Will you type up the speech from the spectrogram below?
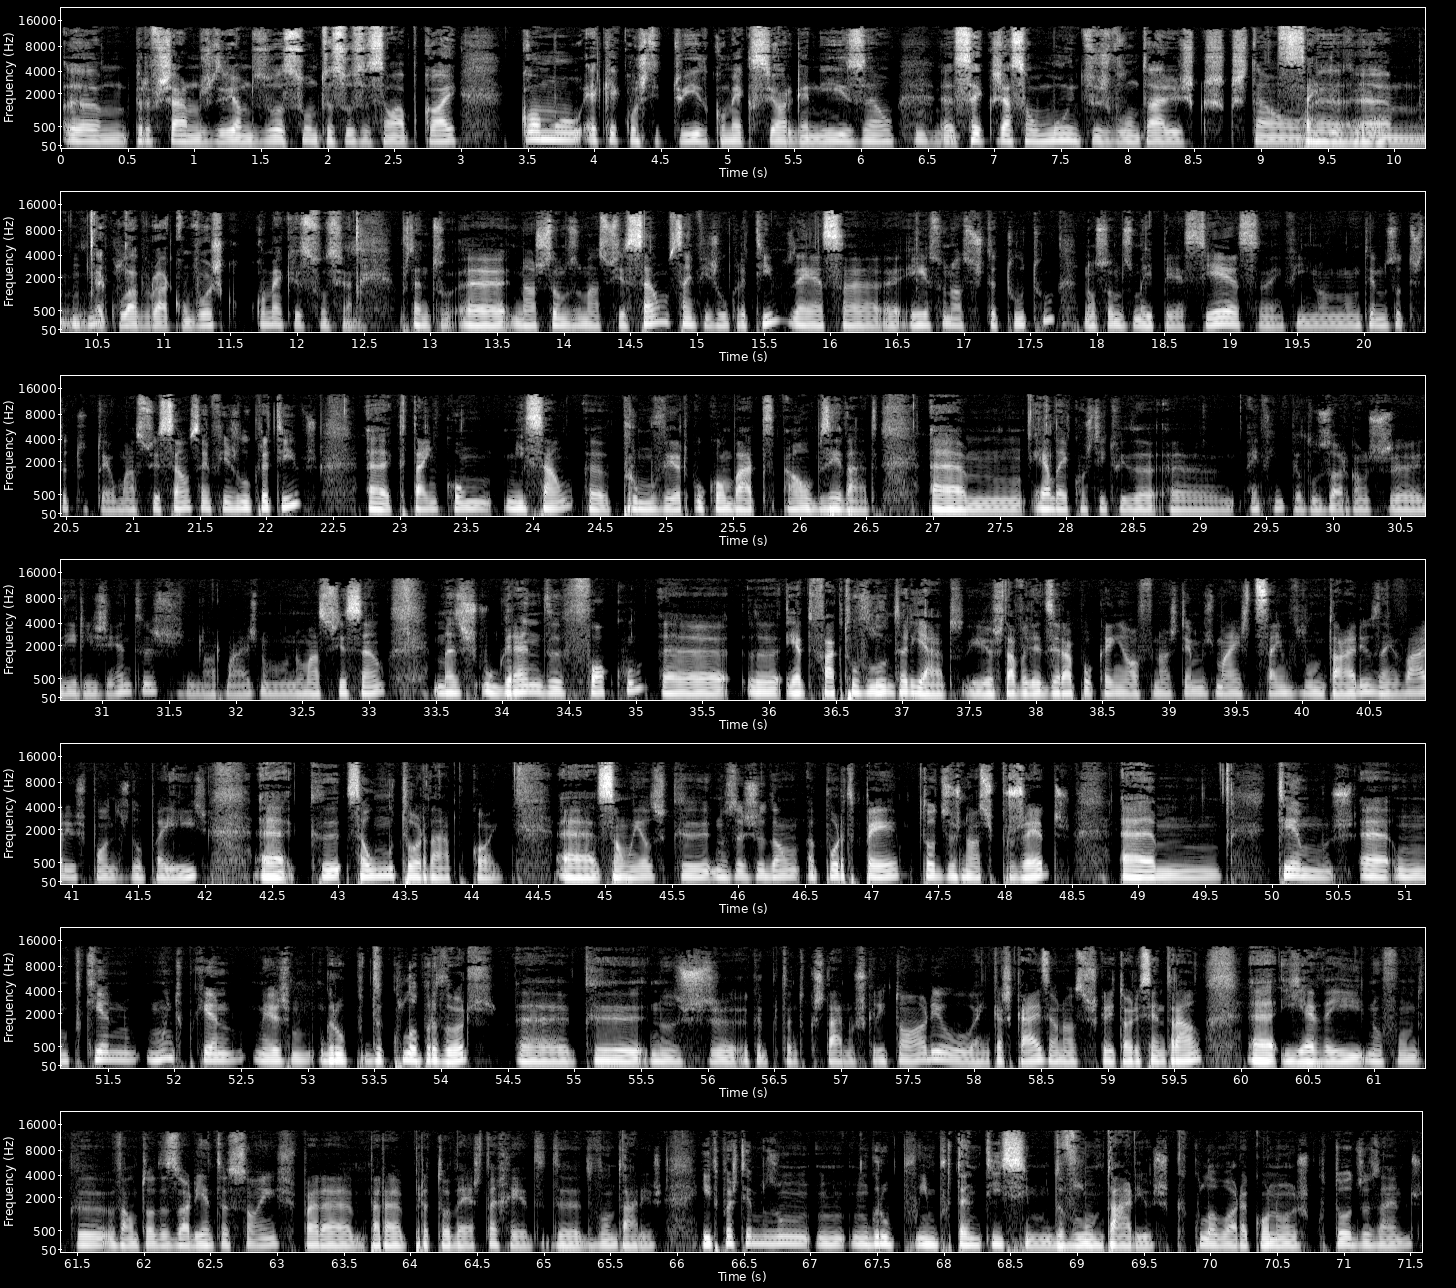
para fecharmos, digamos, o assunto da Associação APCOI, como é que é constituído, como é que se organizam. Uhum. Uh, sei que já são muitos os voluntários que, que estão uh, uhum. a colaborar convosco. Como é que isso funciona? Portanto, uh, nós somos uma associação sem fins lucrativos, é, essa, é esse o nosso estatuto. Não somos uma IPSS, enfim, não, não temos outro estatuto. É uma associação sem fins lucrativos que tem como missão promover o combate à obesidade. Ela é constituída, enfim, pelos órgãos dirigentes normais numa, associação mas o grande foco é de facto o voluntariado. E eu estava-lhe a dizer há pouco em off, nós temos mais de 100 voluntários em vários pontos do país uh, que são o motor da APCOI. são eles que nos ajudam a pôr de pé todos os nossos projetos. Um, temos uh, um pequeno, muito pequeno mesmo, grupo de colaboradores uh, que nos, uh, portanto, que está no escritório, em Cascais, é o nosso escritório central, uh, e é daí, no fundo, que vão todas as orientações para, para, para toda esta rede de, de voluntários. E depois temos um, um, um, grupo importantíssimo de voluntários que colabora connosco todos os anos,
